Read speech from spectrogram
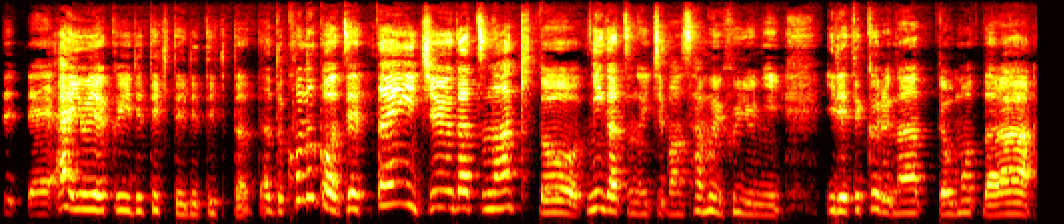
てて、あ、予約入れてきた入れてきたって。あと、この子は絶対10月の秋と2月の一番寒い冬に入れてくるなって思ったら、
